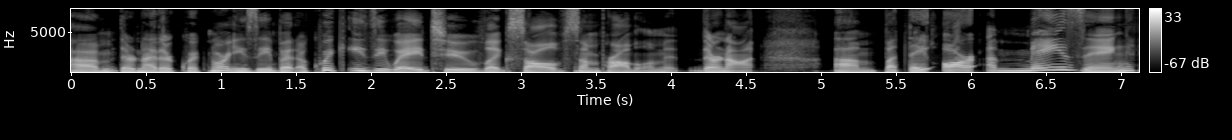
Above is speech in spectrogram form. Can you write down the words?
um, they're neither quick nor easy but a quick easy way to like solve some problem. They're not. Um, but they are amazing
